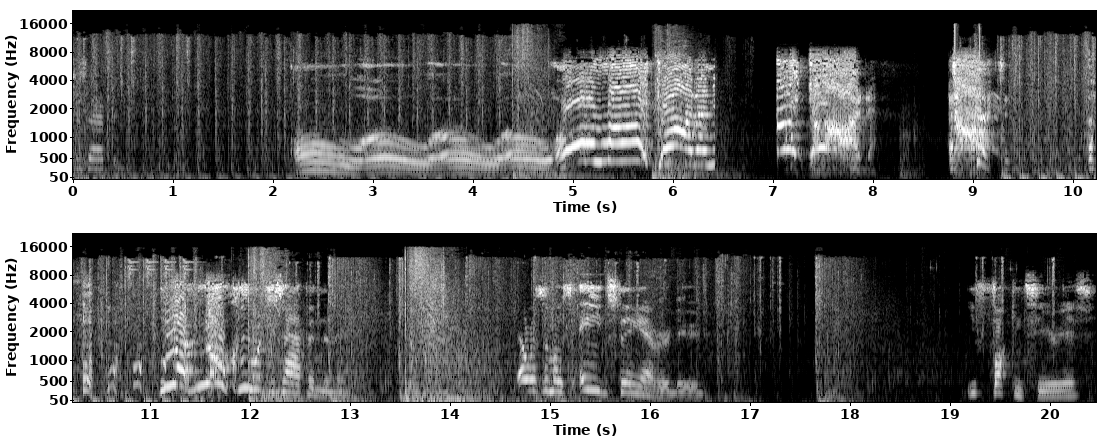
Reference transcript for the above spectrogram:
just happened? Oh, oh, oh, oh, oh my god! I mean, my god! you have no clue what just happened to me. That was the most AIDS thing ever, dude. You fucking serious?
